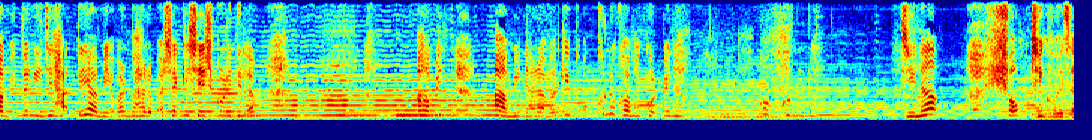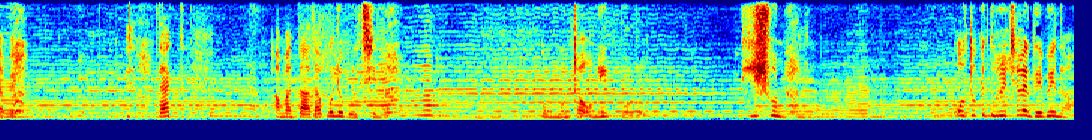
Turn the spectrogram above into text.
আমি তো নিজে হাতে আমি আমার ভালোবাসাকে শেষ করে দিলাম। আমি আমিন আর আমাকে কখনো ক্ষমা করবে না। কখনো না। জিনা সব ঠিক হয়ে যাবে। দেখ আমার দাদা বলে বলছি না ওর মনটা অনেক বড় ভীষণ ভালো। ও তোকে দূরে ঠেলে দেবে না।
